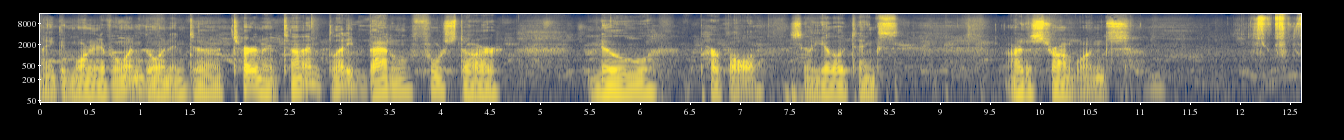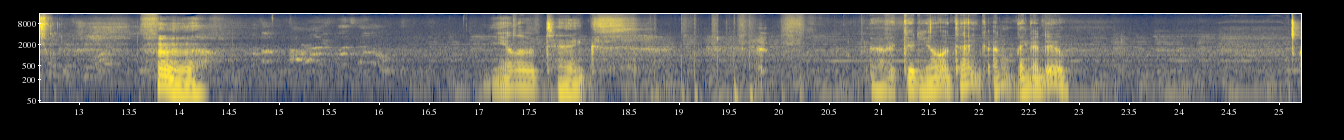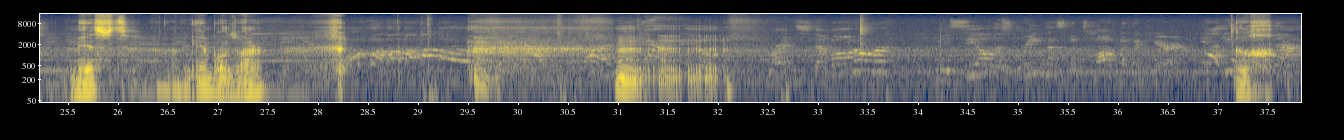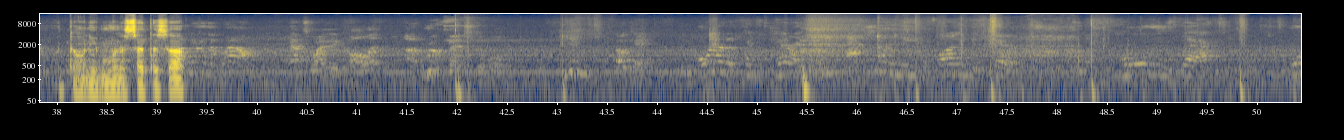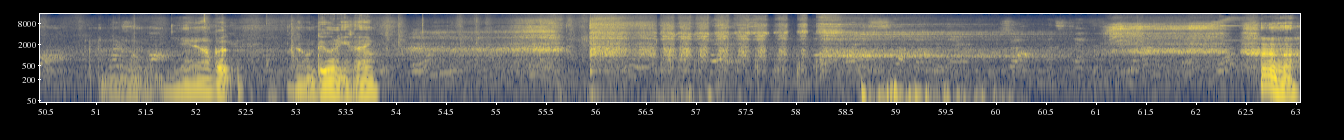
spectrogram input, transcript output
Hey, good morning, everyone. Going into tournament time. Bloody Battle, four star, no purple. So yellow tanks are the strong ones. Hmm. Yellow tanks. I have a good yellow tank? I don't think I do. Mist. I have emblems on her. Hmm. Ugh. I don't even want to set this up. Yeah, but I don't do anything. Huh.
